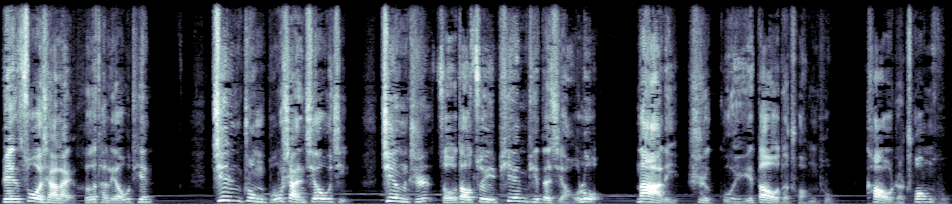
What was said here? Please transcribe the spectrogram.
便坐下来和他聊天。金仲不善交际，径直走到最偏僻的角落。那里是鬼道的床铺，靠着窗户，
